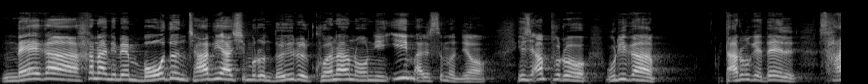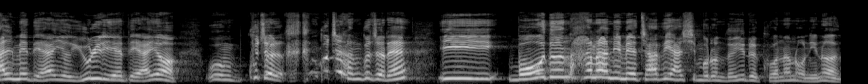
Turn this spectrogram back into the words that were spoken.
내가 하나님의 모든 자비하심으로 너희를 구원하노니 이 말씀은요. 이제 앞으로 우리가 다루게 될 삶에 대하여 윤리에 대하여 음, 구절 한 구절 한 구절에 이 모든 하나님의 자비하심으로 너희를 구원하노니는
